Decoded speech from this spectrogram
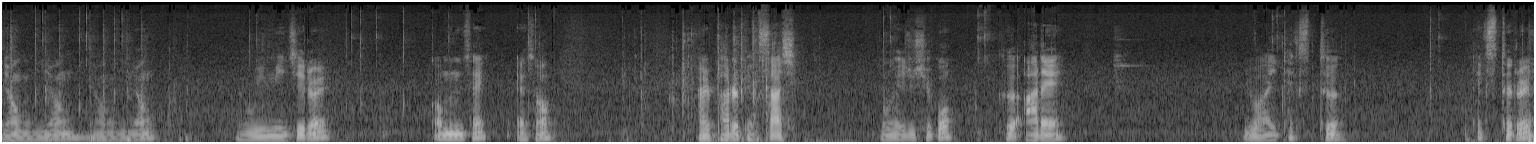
00, 00 요 이미지를 검은색에서 알파를 140으로 해주시고 그 아래 UI 텍스트 텍스트를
